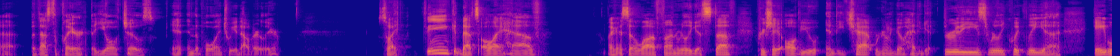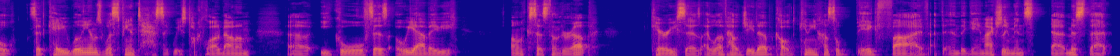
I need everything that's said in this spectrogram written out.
uh, but that's the player that you all chose in, in, the poll I tweeted out earlier. So I think that's all I have. Like I said, a lot of fun, really good stuff. Appreciate all of you in the chat. We're going to go ahead and get through these really quickly. Uh, Gable said Kay Williams was fantastic. We just talked a lot about him. Uh, e Cool says, "Oh yeah, baby." Unk says, "Thunder up." Carrie says, "I love how J Dub called Kenny Hustle Big Five at the end of the game. I actually missed, uh, missed that.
